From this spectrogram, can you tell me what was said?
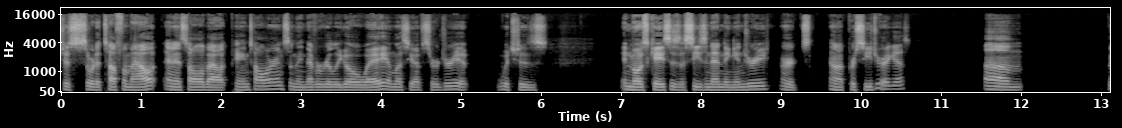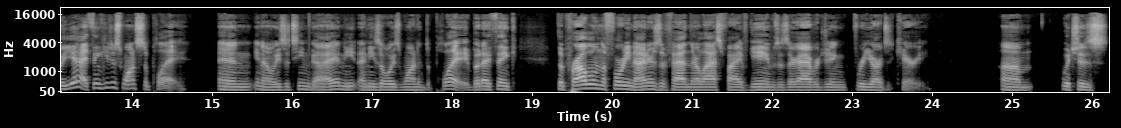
just sort of tough them out, and it's all about pain tolerance, and they never really go away unless you have surgery, which is in most cases a season-ending injury or uh, procedure, I guess. Um, but yeah, I think he just wants to play, and you know he's a team guy, and he and he's always wanted to play. But I think the problem the 49ers have had in their last five games is they're averaging three yards a carry, um, which is,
